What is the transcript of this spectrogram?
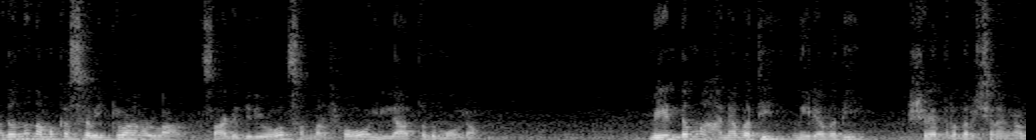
അതൊന്നും നമുക്ക് ശ്രവിക്കുവാനുള്ള സാഹചര്യമോ സന്ദർഭമോ ഇല്ലാത്തത് മൂലം വീണ്ടും അനവധി നിരവധി ക്ഷേത്ര ദർശനങ്ങൾ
